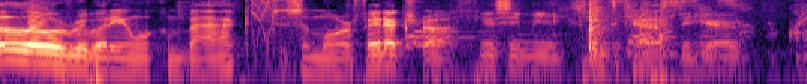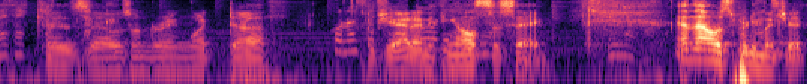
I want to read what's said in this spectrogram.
Hello everybody and welcome back to some more Fate Extra. You see me speak to Cassie here because I was wondering what uh, if she had anything else to say. And that was pretty much it.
